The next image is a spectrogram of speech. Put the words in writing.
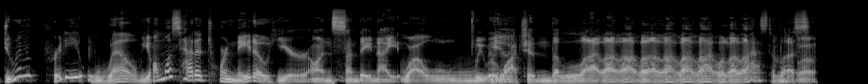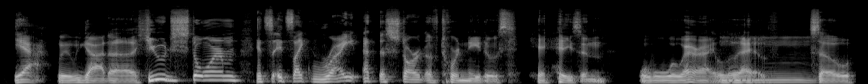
Doing pretty well. We almost had a tornado here on Sunday night while we were Really? watching The la- la- la- la- la- la- la- la- Last of Us. Well, Yeah, we, we got a huge storm. It's it's like right at the start of tornadoes hazen where I live. mm, So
